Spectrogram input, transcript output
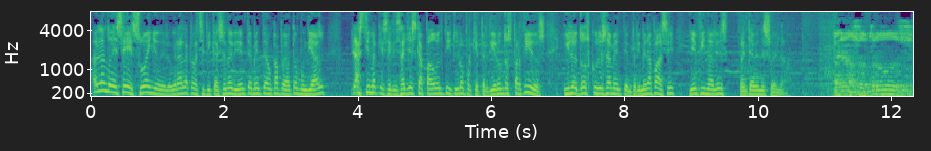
hablando de ese sueño de lograr la clasificación, evidentemente, a un campeonato mundial. Lástima que se les haya escapado el título porque perdieron dos partidos, y los dos, curiosamente, en primera fase y en finales frente a Venezuela. Bueno, nosotros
